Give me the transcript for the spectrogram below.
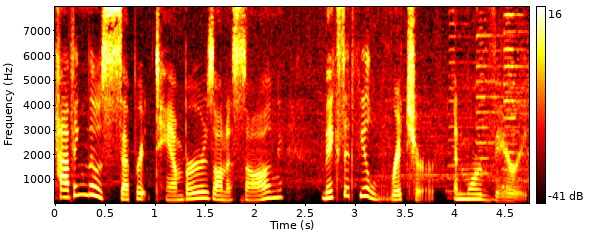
Having those separate timbres on a song makes it feel richer and more varied.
